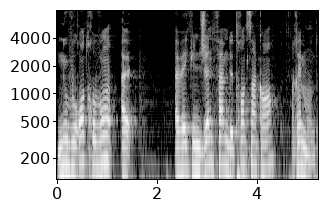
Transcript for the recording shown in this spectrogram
Nous vous retrouvons euh, avec une jeune femme de 35 ans, Raymonde.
